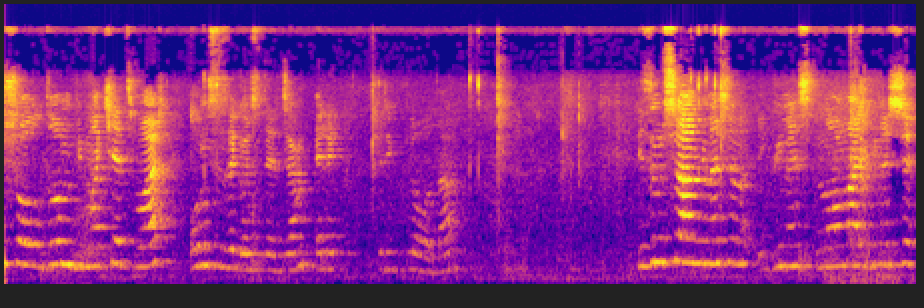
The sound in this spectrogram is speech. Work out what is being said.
Yapmış olduğum bir maket var. Onu size göstereceğim. Elektrikli oda. Bizim şu an güneş, güneş normal güneşi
